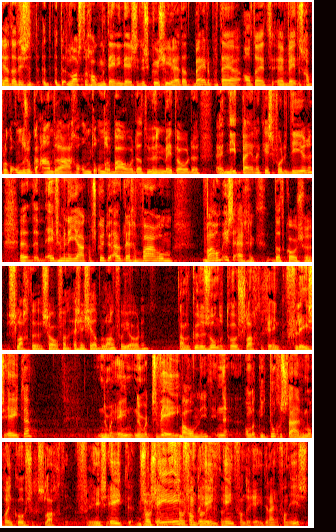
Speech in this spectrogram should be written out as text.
ja, dat is het, het, het lastig ook meteen in deze discussie. Hè, dat beide partijen altijd uh, wetenschappelijke onderzoeken aandragen... om te onderbouwen dat hun methode uh, niet pijnlijk is voor de dieren. Uh, even meneer Jacobs, kunt u uitleggen waarom... Waarom is eigenlijk dat kosher slachten zo van essentieel belang voor Joden? Nou, we kunnen zonder troostslachten geen vlees eten. Nummer één. Nummer twee... Waarom niet? Nee, omdat het niet toegestaan is. Je mag alleen kosher geslacht vlees eten. Zo simpel, zo van de, een van de redenen daarvan is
